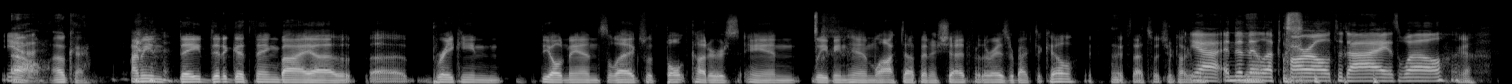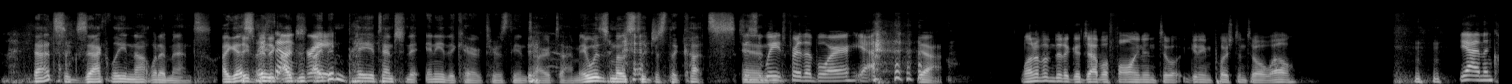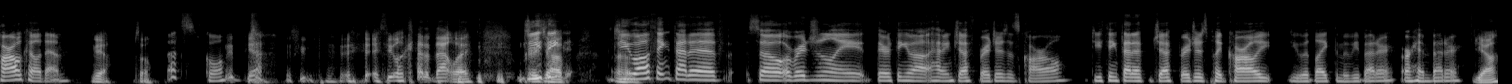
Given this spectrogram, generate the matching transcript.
yeah, Oh, okay. I mean, they did a good thing by uh, uh, breaking the old man's legs with bolt cutters and leaving him locked up in a shed for the Razorback to kill. If if that's what you're talking about. yeah, and then Yeah. they left Carl to die as well. Yeah. That's exactly not what I meant. I guess They did I, I just I didn't pay attention to any of the characters the entire time. It was mostly just the cuts. Just and, wait for the boar. Yeah. yeah. One of them did a good job of falling into getting pushed into a well. yeah, and then Carl killed him. Yeah, so That's cool. it- yeah, if you if you look at it that way, Do you job. think do you Um, all think that if so originally they're thinking about having Jeff Bridges as Carl? Do you think that if Jeff Bridges played Carl, you would like the movie better or him better? Yeah,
